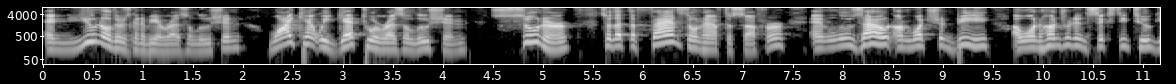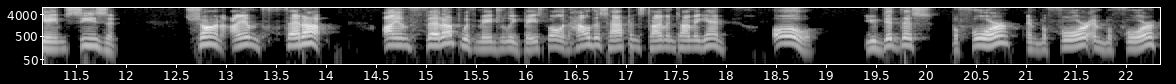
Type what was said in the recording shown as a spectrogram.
and you know there's going to be a resolution, why can't we get to a resolution sooner so that the fans don't have to suffer and lose out on what should be a 162 game season? Sean, I am fed up. I am fed up with Major League Baseball and how this happens time and time again. Oh, you did this before and before and before,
